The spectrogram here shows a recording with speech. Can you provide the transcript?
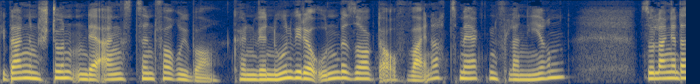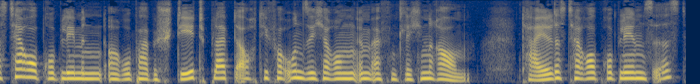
Die bangen Stunden der Angst sind vorüber. Können wir nun wieder unbesorgt auf Weihnachtsmärkten flanieren? Solange das Terrorproblem in Europa besteht, bleibt auch die Verunsicherung im öffentlichen Raum. Teil des Terrorproblems ist,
